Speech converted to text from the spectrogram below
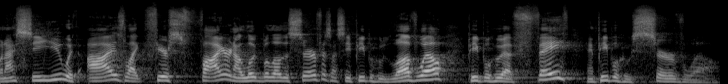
When I see you with eyes like fierce fire and I look below the surface, I see people who love well, people who have faith, and people who serve well.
